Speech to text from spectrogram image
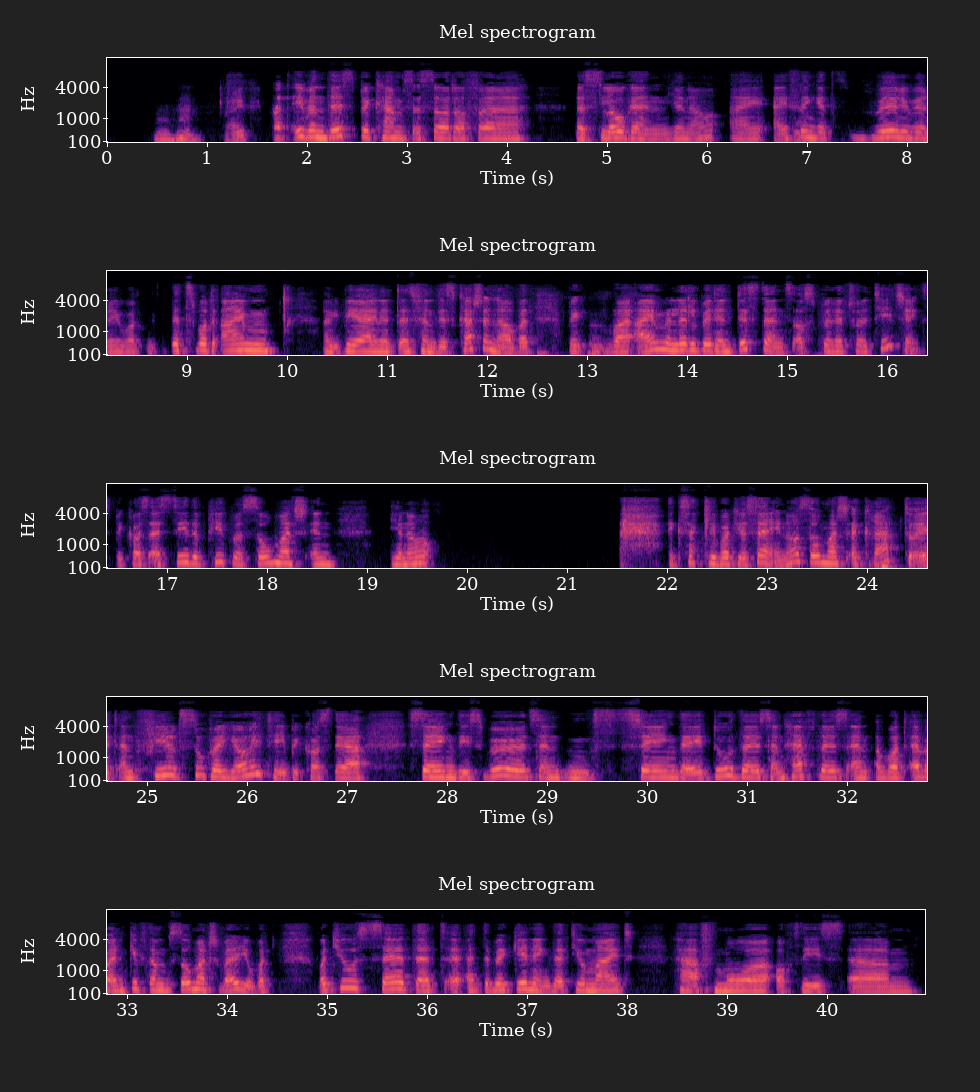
Mm-hmm. Right? But even this becomes a sort of a, a slogan, you know. I, I think it's very, very what that's what I'm I mean, we are in a different discussion now, but I'm a little bit in distance of spiritual teachings because I see the people so much in, you know, exactly what you're saying, you know, so much a grab to it and feel superiority because they are saying these words and saying they do this and have this and whatever and give them so much value. But what you said that uh, at the beginning that you might have more of these um,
